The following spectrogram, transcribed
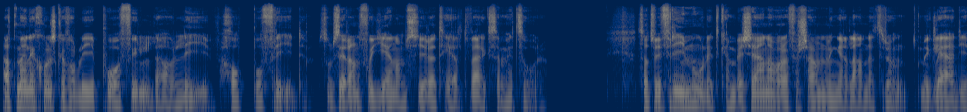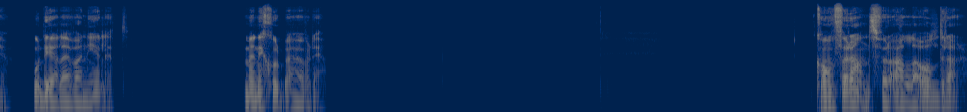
Att människor ska få bli påfyllda av liv, hopp och frid som sedan får genomsyra ett helt verksamhetsår. Så att vi frimodigt kan betjäna våra församlingar landet runt med glädje och dela evangeliet. Människor behöver det. Konferens för alla åldrar.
